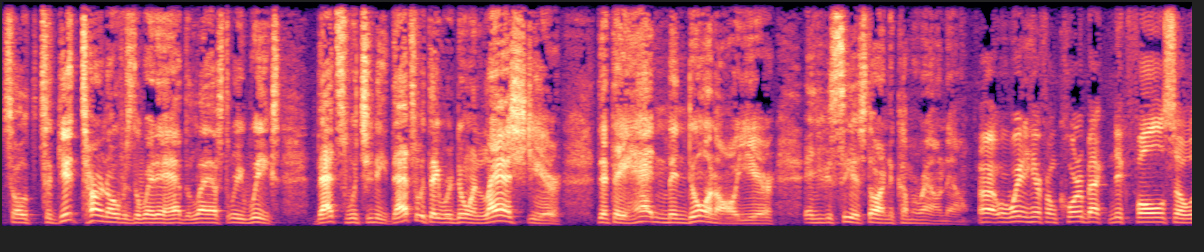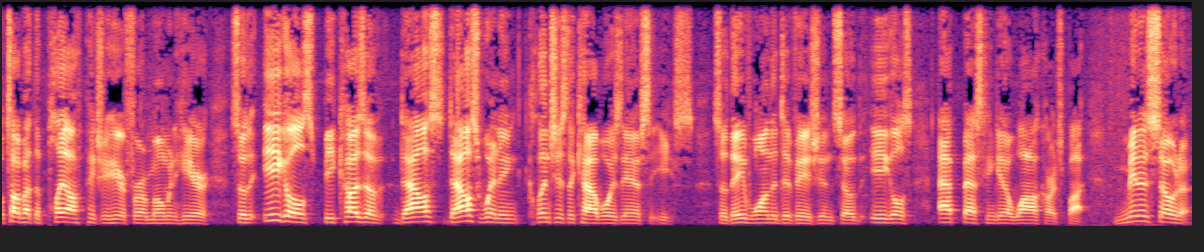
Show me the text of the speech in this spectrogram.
So to get turnovers the way they have the last three weeks, that's what you need. That's what they were doing last year that they hadn't been doing all year, and you can see it starting to come around now. All right, we're waiting here from quarterback Nick Foles. So we'll talk about the playoff picture here for a moment here. So the Eagles, because of Dallas, Dallas winning, clinches the Cowboys the NFC East. So they've won the division. So the Eagles, at best, can get a wild card spot. Minnesota,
